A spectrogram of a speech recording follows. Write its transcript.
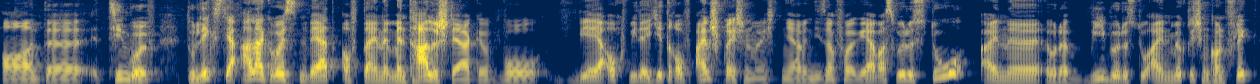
Und äh, Teen Wolf, du legst ja allergrößten Wert auf deine mentale Stärke, wo wir ja auch wieder hier drauf einsprechen möchten, ja, in dieser Folge. Ja, was würdest du eine oder wie würdest du einen möglichen Konflikt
